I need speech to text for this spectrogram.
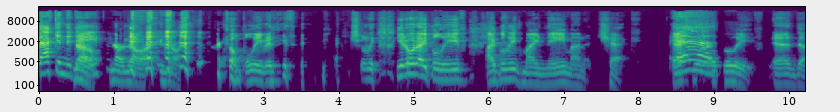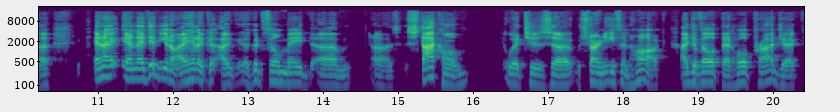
back in the day? No, no, no. I, no, I don't believe anything. Actually, you know what I believe? I believe my name on a check. That's yeah. what I believe. And uh, and I and I did. You know, I had a, a, a good film made, um, uh, Stockholm, which is uh, starring Ethan Hawke I developed that whole project.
